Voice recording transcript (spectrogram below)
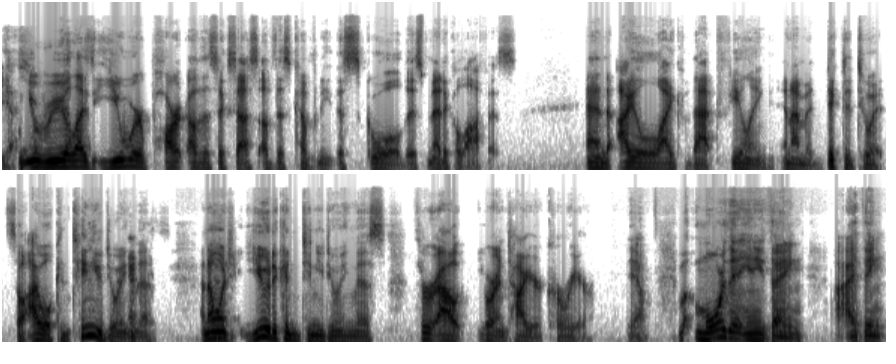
Yes. you realize that you were part of the success of this company, this school, this medical office. And I like that feeling and I'm addicted to it. So I will continue doing this and I want you to continue doing this throughout your entire career. Yeah. More than anything, I think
